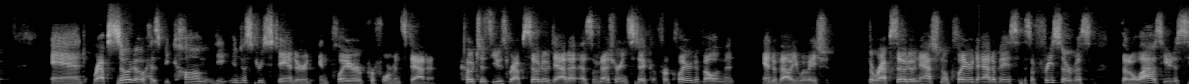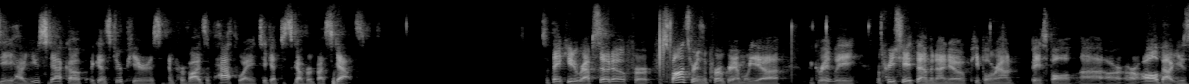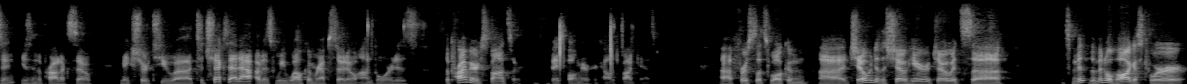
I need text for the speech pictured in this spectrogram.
And Rapsodo has become the industry standard in player performance data. Coaches use Rapsodo data as a measuring stick for player development and evaluation. The Rapsodo National Player Database is a free service that allows you to see how you stack up against your peers and provides a pathway to get discovered by scouts. So thank you to Rapsodo for, for sponsoring the program. We, uh, we greatly appreciate them, and I know people around baseball uh, are, are all about using using the product. So make sure to uh, to check that out as we welcome Rapsodo on board as the primary sponsor of the Baseball America College podcast. Uh, first, let's welcome uh, Joe into the show here. Joe, it's uh, it's mi- the middle of August. We're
